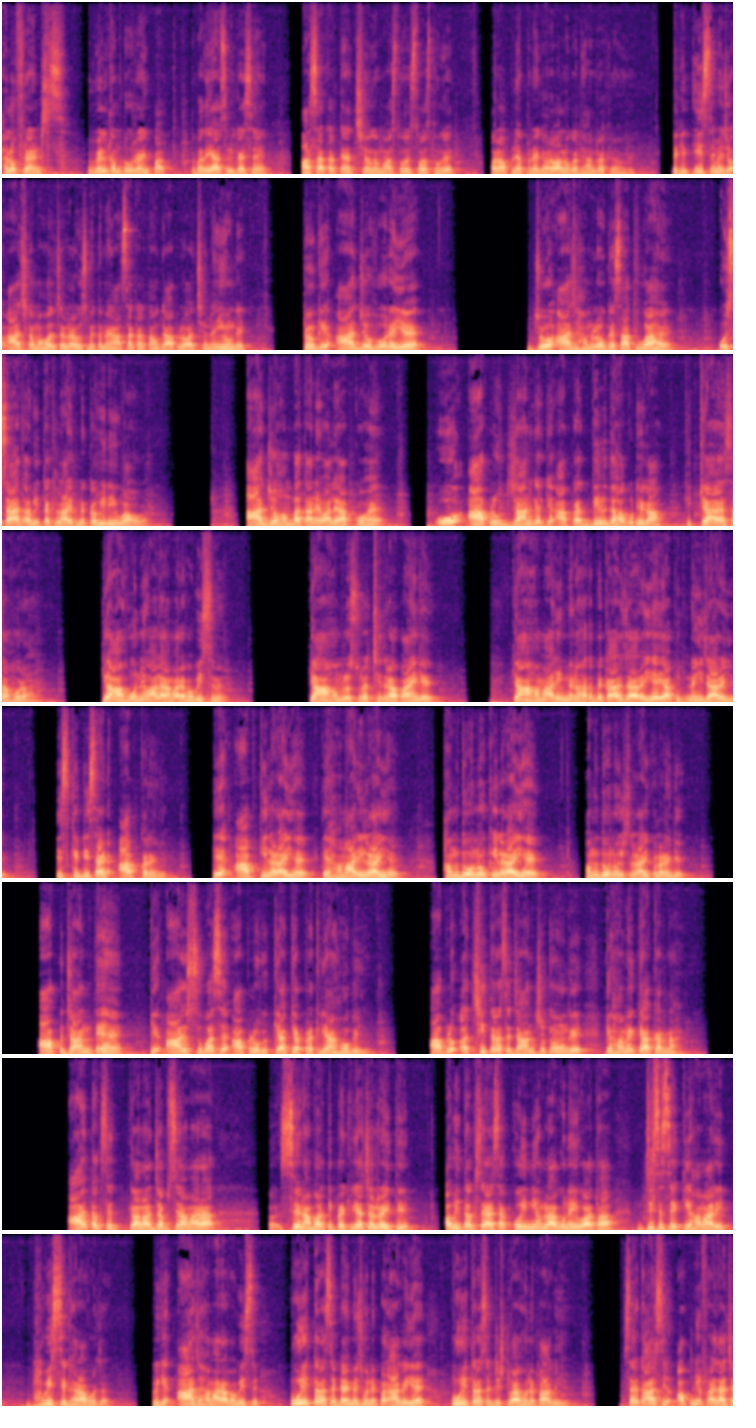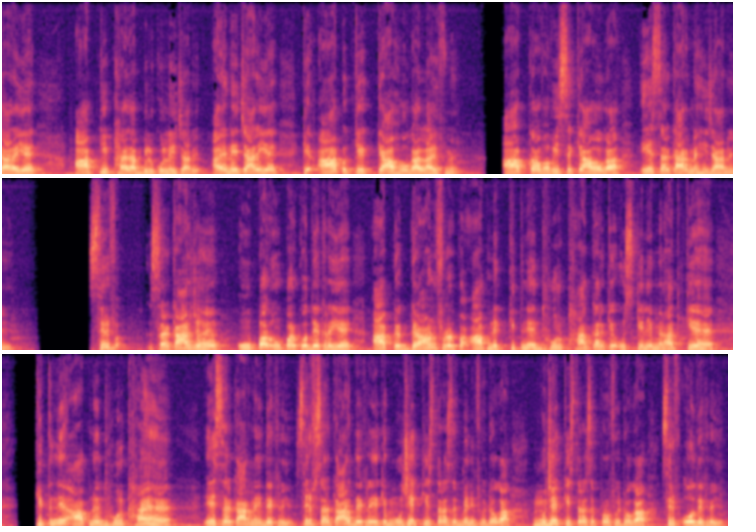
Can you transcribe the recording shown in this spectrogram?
Hello friends, welcome to Rank Path. तो बताइए आप सभी कैसे हैं? आशा करते हैं अच्छे होंगे, मस्त होंगे, स्वस्थ होंगे और अपने अपने घर वालों का ध्यान रख रहे होंगे। लेकिन इस समय जो आज का माहौल चल रहा है, उसमें तो मैं आशा करता हूँ कि आप लोग अच्छे नहीं होंगे, क्योंकि आज जो हो रही है, जो आज हम लोगों के साथ हुआ है, वो शायद अभी तक लाइफ में कभी नहीं हुआ होगा। आज जो हम बताने वाले आपको हैं, वो आप लोग जान करके आपका दिल दहक उठेगा कि क्या ऐसा हो रहा है। क्या होने वाला है हमारे भविष्य में? क्या हम लोग सुरक्षित रह पाएँगे? क्या हमारी मेहनत बेकार जा रही है या फिर नहीं जा रही है? इसकी डिसाइड आप करेंगे। ये आपकी लड़ाई है, ये हमारी लड़ाई है। हम दोनों की लड़ाई है, हम दोनों इस लड़ाई को लड़ेंगे। आप जानते हैं कि आज सुबह से आप लोग क्या क्या प्रक्रियाएँ हो गई है। आप लोग अच्छी तरह से जान चुके होंगे कि हमें क्या करना है। आज तक से कहना जब से हमारा सेना भर्ती प्रक्रिया चल रही थी, अभी तक से ऐसा कोई नियम लागू नहीं हुआ था जिससे कि हमारी भविष्य खराब हो जाए। लेकिन आज हमारा भविष्य पूरी तरह से डैमेज होने पर आ गई है, पूरी तरह से डिस्ट्रॉय होने पर आ गई है। सरकार सिर्फ़ अपनी फ़ायदा चाह रही है, आपकी फ़ायदा बिल्कुल नहीं चाह रही। आए नहीं चाह रही है कि आपके क्या होगा लाइफ में, आपका भविष्य क्या होगा, ये सरकार नहीं जान रही है। सिर्फ़ सरकार जो है ऊपर ऊपर को देख रही है। आपके ग्राउंड फ्लोर पर आपने कितने धूर फाँक करके उसके लिए मेहनत किए हैं, कितने आपने धूर खाए हैं, ये सरकार नहीं देख रही है। सिर्फ़ सरकार देख रही है कि मुझे किस तरह से बेनिफिट होगा, मुझे किस तरह से प्रॉफिट होगा, सिर्फ़ वो देख रही है।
